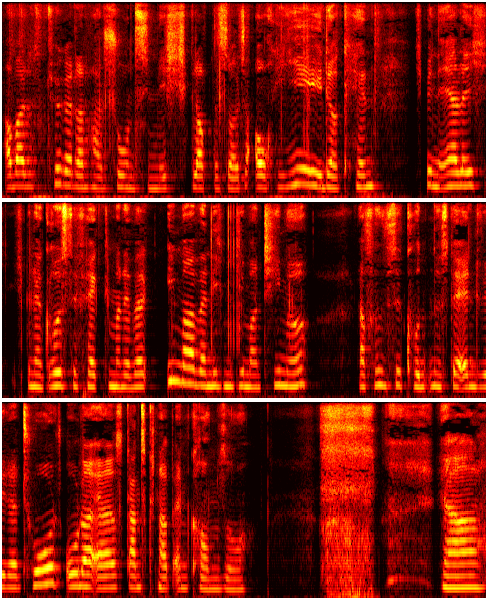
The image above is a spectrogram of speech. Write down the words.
Aber das triggert dann halt schon ziemlich. Ich glaube, das sollte auch jeder kennen. Ich bin ehrlich, ich bin der größte Fake-Teamer der Welt. Immer wenn ich mit jemand teame, nach fünf Sekunden ist er entweder tot oder er ist ganz knapp entkommen, so. ja.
